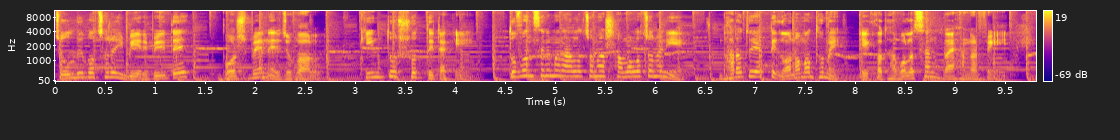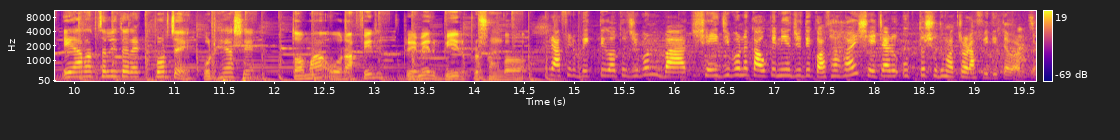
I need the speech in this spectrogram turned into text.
চলতি বছরেই বিয়ের পিড়িতে বসবেন এ যুগল। কিন্তু সত্যিটা কি? তুফান সিনেমার আলোচনা সমালোচনা নিয়ে ভারতীয় একটি গণমাধ্যমে এ কথা বলেছেন রায়হান রাফি। এই আলাপচালিতার এক পর্যায়ে উঠে আসে তমা ও রাফির প্রেমের বিয়ের প্রসঙ্গ। রাফির ব্যক্তিগত জীবন বা সেই জীবনে কাউকে নিয়ে যদি কথা হয় সেটার উত্তর শুধুমাত্র রাফি দিতে পারবে।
